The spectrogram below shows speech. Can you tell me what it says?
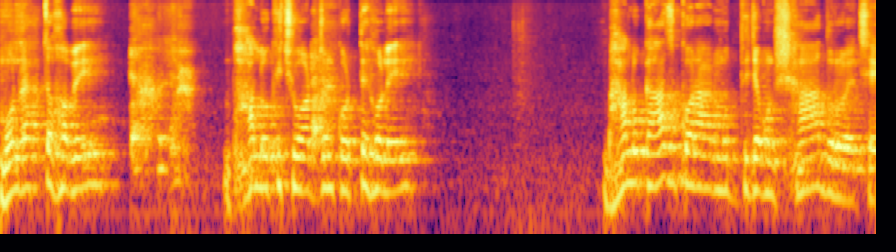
মনে রাখতে হবে, ভালো কিছু অর্জন করতে হলে ভালো কাজ করার মধ্যে যেমন স্বাদ রয়েছে,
